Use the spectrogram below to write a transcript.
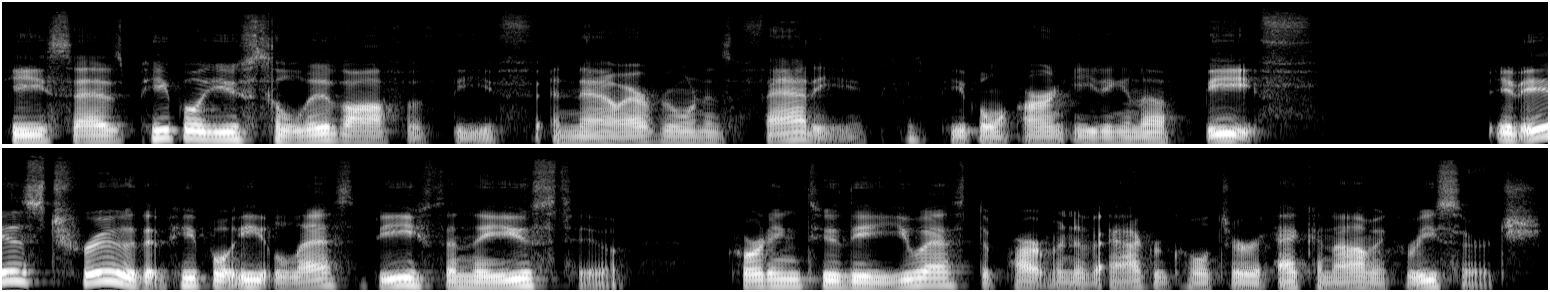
He says people used to live off of beef, and now everyone is a fatty because people aren't eating enough beef. It is true that people eat less beef than they used to, according to the U.S. Department of Agriculture Economic Research.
